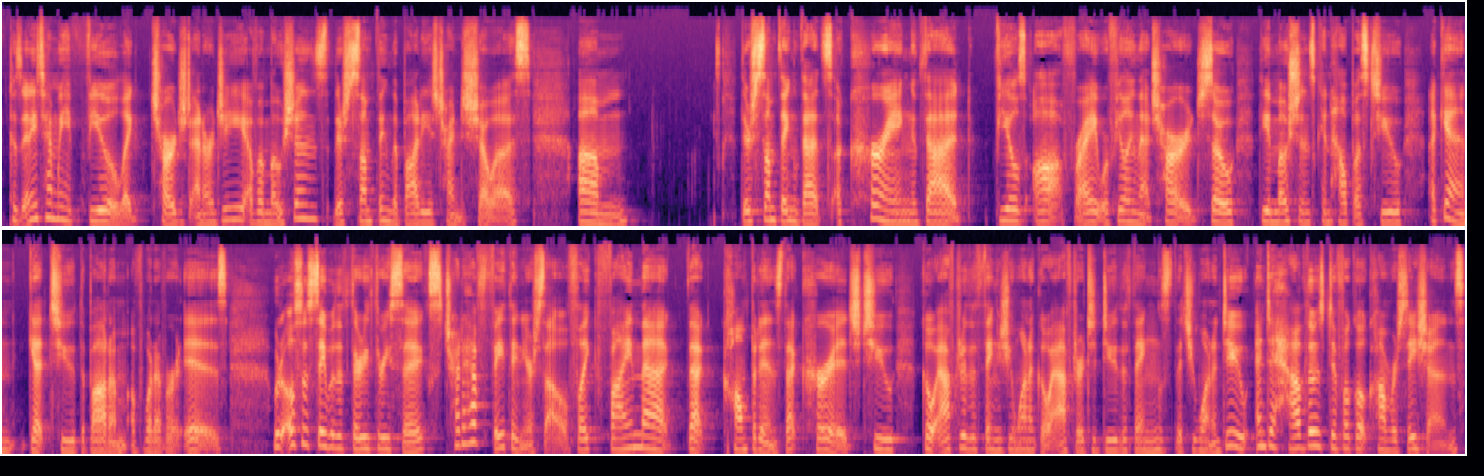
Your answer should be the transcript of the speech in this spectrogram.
Because anytime we feel like charged energy of emotions, there's something the body is trying to show us. Um, there's something that's occurring that feels off, right? We're feeling that charge. So the emotions can help us to, again, get to the bottom of whatever it is. Would also say with a 33-6, try to have faith in yourself. Like find that that confidence, that courage to go after the things you want to go after, to do the things that you want to do, and to have those difficult conversations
